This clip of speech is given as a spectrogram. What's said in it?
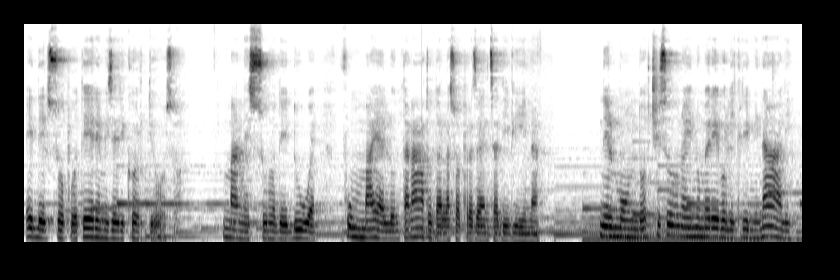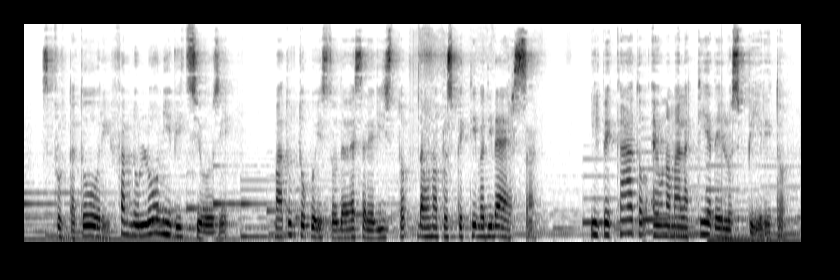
e del suo potere misericordioso, ma nessuno dei due fu mai allontanato dalla sua presenza divina. Nel mondo ci sono innumerevoli criminali, sfruttatori, fannulloni e viziosi ma tutto questo deve essere visto da una prospettiva diversa. Il peccato è una malattia dello spirito.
